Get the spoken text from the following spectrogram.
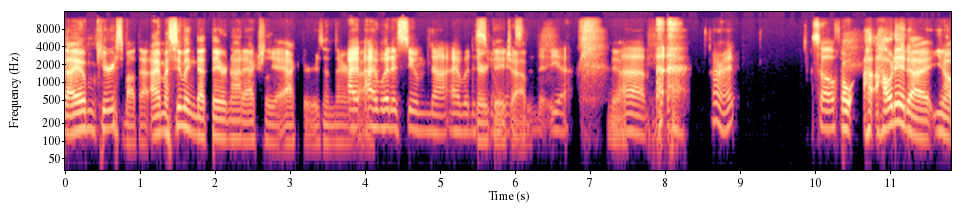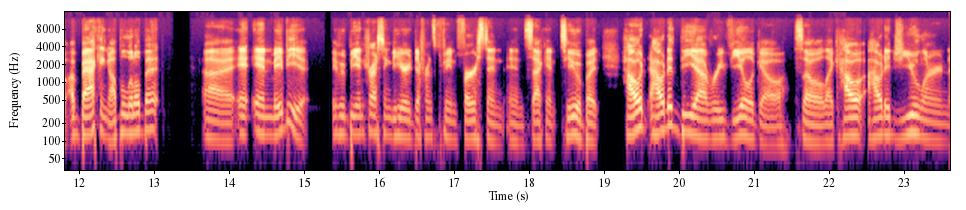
I am curious about that. I'm assuming that they are not actually actors in their i, uh, I would assume not. I would assume their day job. yeah. Yeah. Um, all right. So so how did uh you know backing up a little bit uh and, and maybe it would be interesting to hear a difference between first and and second too. But how how did the uh, reveal go? So like how how did you learn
